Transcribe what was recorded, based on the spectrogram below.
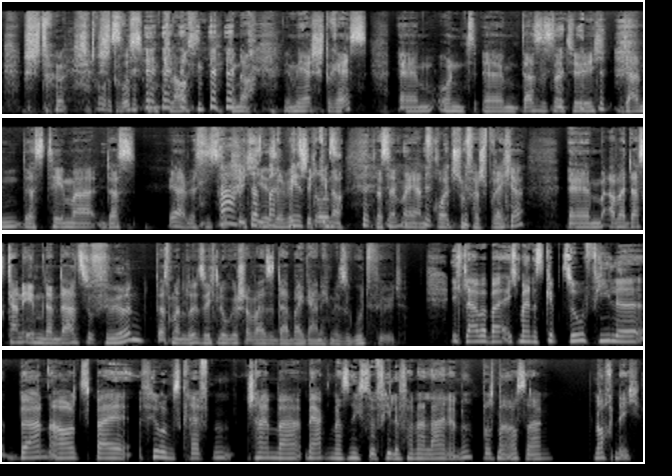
Str Struss und Klausen, genau, mehr Stress. Ähm, und ähm, das ist natürlich dann das Thema, das ja, das ist natürlich das hier sehr witzig. Genau, das nennt man ja einen freudschen Versprecher. Ähm, aber das kann eben dann dazu führen, dass man sich logischerweise dabei gar nicht mehr so gut fühlt. Ich glaube, bei, ich meine, es gibt so viele Burnouts bei Führungskräften. Scheinbar merken das nicht so viele von alleine, ne? Muss man auch sagen. Noch nicht.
